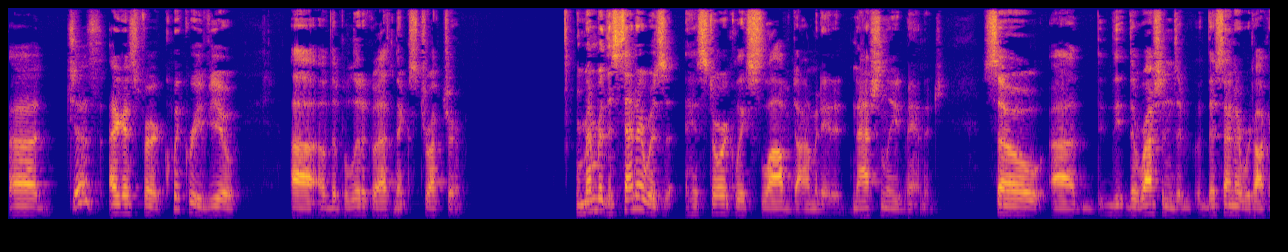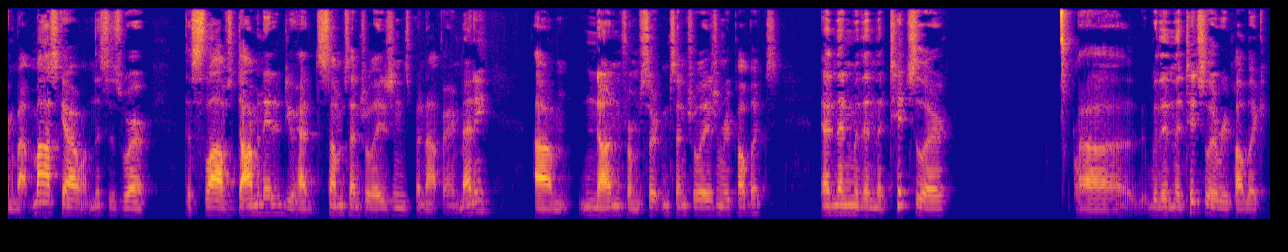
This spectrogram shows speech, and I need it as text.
Uh, just, I guess, for a quick review uh, of the political ethnic structure. Remember, the center was historically Slav dominated, nationally advantaged. So uh, the, the Russians, the center, we're talking about Moscow, and this is where the Slavs dominated. You had some Central Asians, but not very many. Um, none from certain Central Asian republics. And then within the titular, uh, within the titular republic,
